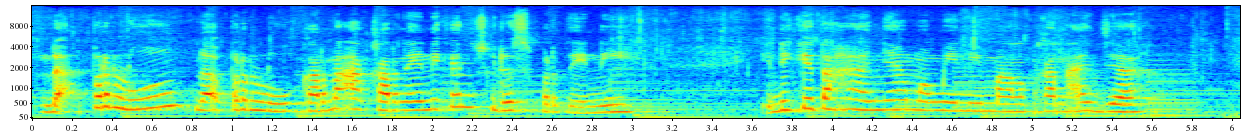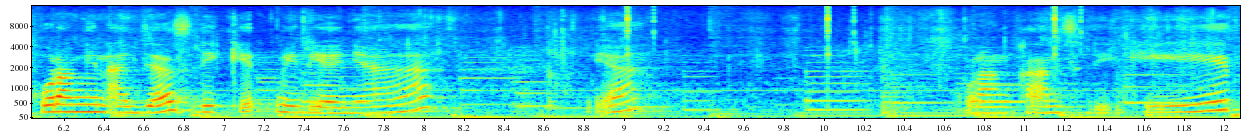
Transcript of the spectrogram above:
Nggak perlu, nggak perlu karena akarnya ini kan sudah seperti ini. Ini kita hanya meminimalkan aja, kurangin aja sedikit medianya, ya. Kurangkan sedikit.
